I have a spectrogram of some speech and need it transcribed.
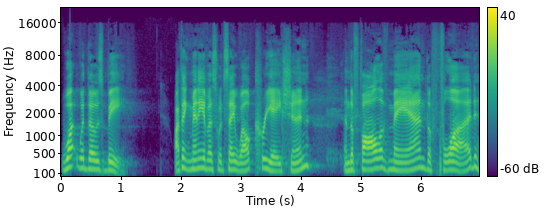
what would those be? I think many of us would say, well, creation and the fall of man, the flood,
